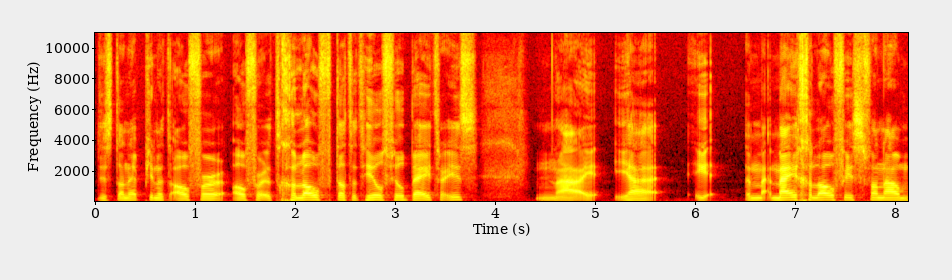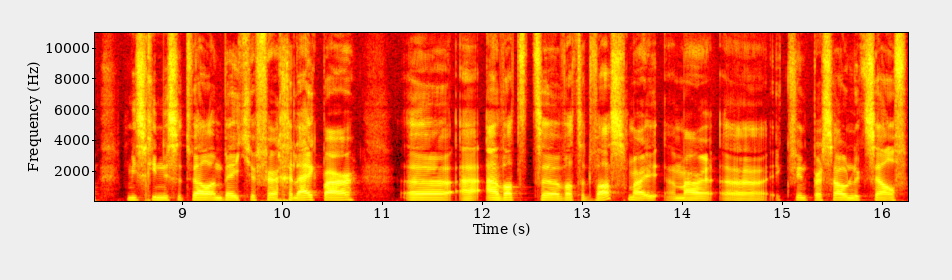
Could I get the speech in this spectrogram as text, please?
dus dan heb je het over, over het geloof dat het heel veel beter is. Nou ja, ik- mijn geloof is van nou, misschien is het wel een beetje vergelijkbaar eh, aan wat het, eh, wat het was. Maar, maar eh, ik vind persoonlijk zelf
